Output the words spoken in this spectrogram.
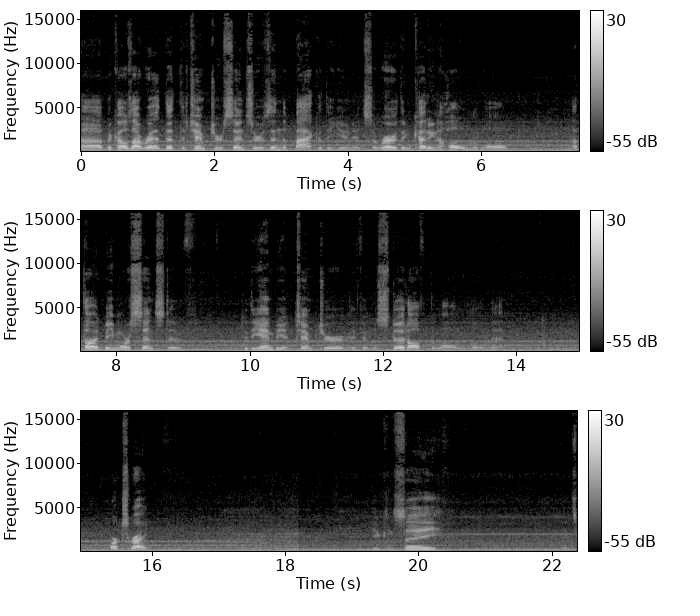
Uh, because I read that the temperature sensor is in the back of the unit, so rather than cutting a hole in the wall, I thought it'd be more sensitive to the ambient temperature if it was stood off the wall a little bit. Works great. You can see it's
